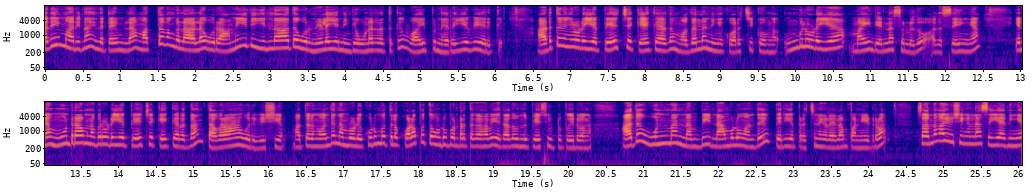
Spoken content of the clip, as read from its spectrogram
அதே மாதிரி தான் இந்த டைமில் மற்றவங்களால் ஒரு அமைதி இல்லாத ஒரு நிலையை நீங்கள் உணர்கிறதுக்கு வாய்ப்பு நிறையவே இருக்குது அடுத்தவங்களுடைய பேச்சை கேட்காத முதல்ல நீங்கள் குறைச்சிக்கோங்க. உங்களுடைய மைண்ட் என்ன சொல்லுதோ அதை செய்யுங்க. ஏன்னா மூன்றாம் நபருடைய பேச்சை கேட்கறது தான் தவறான ஒரு விஷயம். மற்றவங்க வந்து நம்மளுடைய குடும்பத்தில் குழப்பத்தை உண்டு பண்ணுறதுக்காகவே ஏதாவது வந்து பேசி விட்டு போயிடுவாங்க. அதை உண்மை நம்பி நாமளும் வந்து பெரிய பிரச்சனைகளை எல்லாம் பண்ணிடுறோம். ஸோ அந்த மாதிரி விஷயங்கள்லாம் செய்யாதீங்க.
